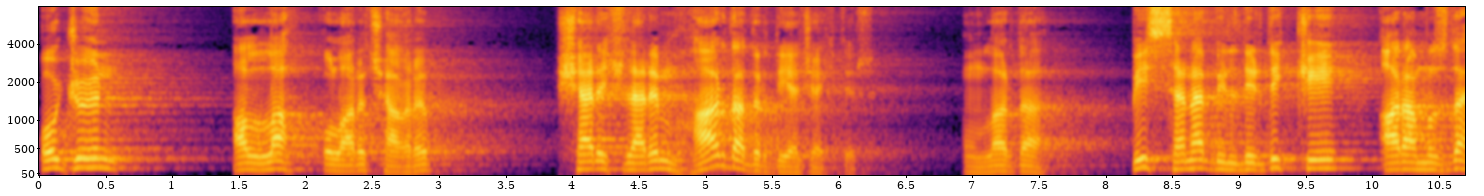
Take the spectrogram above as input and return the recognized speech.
O gün Allah onları çağırıb, şəriklərim hardadır deyəcəkdir. Onlar da, biz sənə bildirdik ki, aramızda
